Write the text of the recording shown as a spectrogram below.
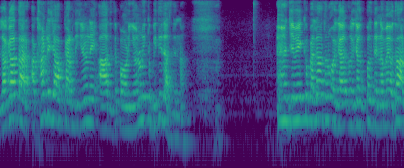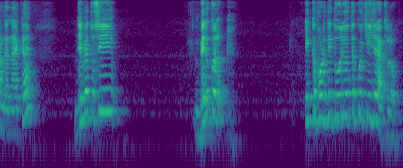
ਲਗਾਤਾਰ ਅਖੰਡ ਜਾਪ ਕਰਨ ਦੀ ਜਿਨ੍ਹਾਂ ਨੇ ਆਦਤ ਪਾਉਣੀ ਹੈ ਉਹਨਾਂ ਨੂੰ ਇੱਕ ਵਿਧੀ ਦੱਸ ਦਿੰਨਾ ਜਿਵੇਂ ਇੱਕ ਪਹਿਲਾਂ ਤੁਹਾਨੂੰ ਐਗਜ਼ਾਮਪਲ ਦਿੰਨਾ ਮੈਂ ਉਦਾਹਰਨ ਦਿੰਨਾ ਇੱਕ। ਜਿਵੇਂ ਤੁਸੀਂ ਬਿਲਕੁਲ। 1 ਫੁੱਟ ਦੀ ਦੂਰੀ ਉੱਤੇ ਕੋਈ ਚੀਜ਼ ਰੱਖ ਲਓ।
